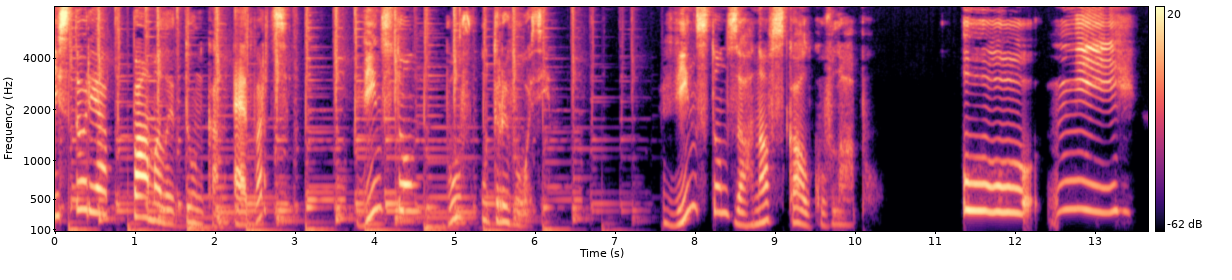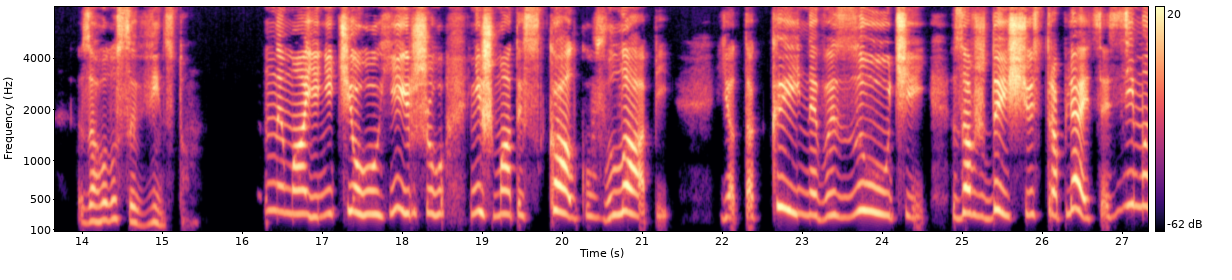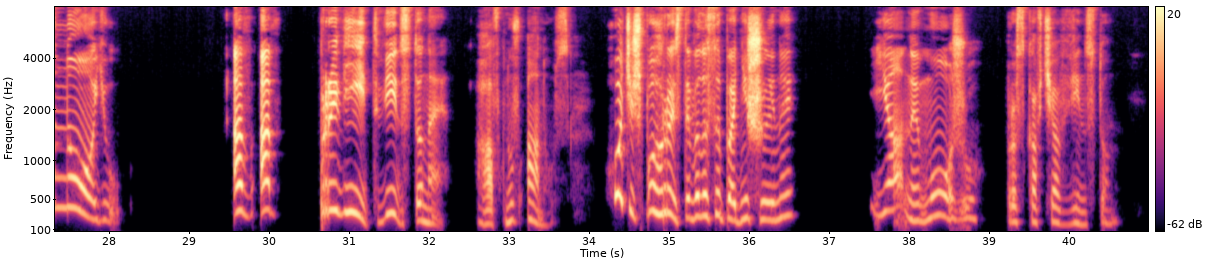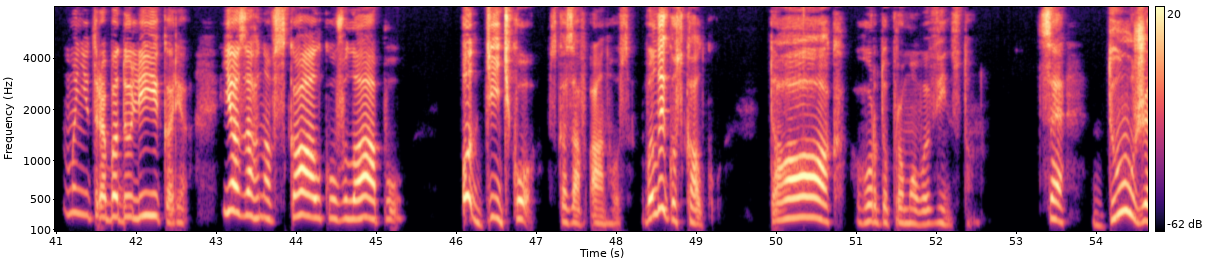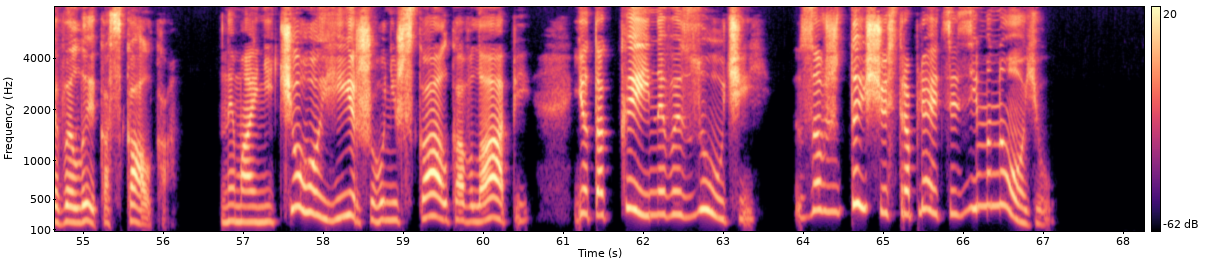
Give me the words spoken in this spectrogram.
Історія Памели Дункан Едвардс. Вінстон був у тривозі. Вінстон загнав скалку в лапу. О, ні. заголосив Вінстон. Немає нічого гіршого, ніж мати скалку в лапі. Я такий невезучий. Завжди щось трапляється зі мною. Ав, ав, привіт, Вінстоне, гавкнув Ангус. Хочеш погризти велосипедні шини? Я не можу, проскавчав Вінстон. Мені треба до лікаря. Я загнав скалку в лапу. От, дідько, сказав Ангус, велику скалку. Так, гордо промовив Вінстон. Це дуже велика скалка. Немає нічого гіршого, ніж скалка в лапі. Я такий невезучий. Завжди щось трапляється зі мною.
